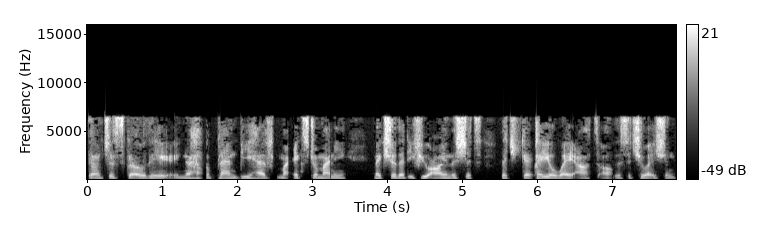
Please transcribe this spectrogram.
don't just go there. You know, have a plan B, have my extra money. Make sure that if you are in the shit, that you can pay your way out of the situation.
